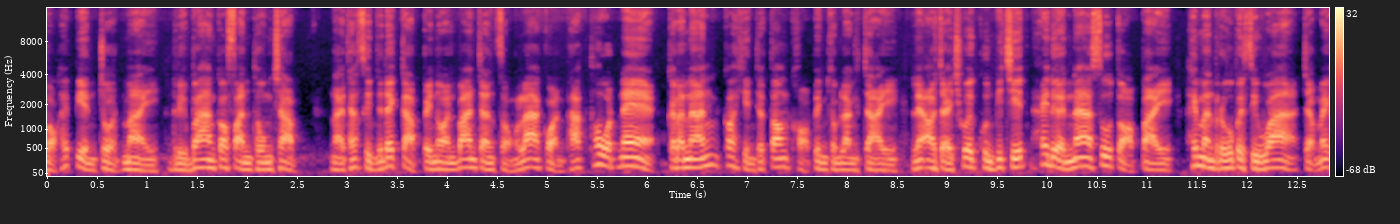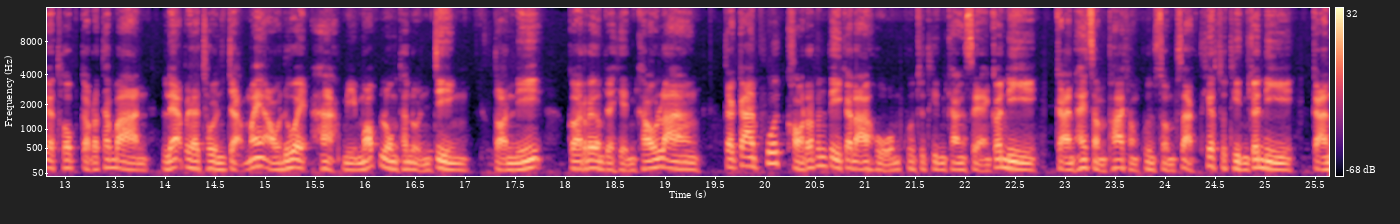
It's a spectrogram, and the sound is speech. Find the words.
บอกให้เปลี่ยนโจทย์ใหม่ หรือบ้างก็ฟันธงฉับ นายทักษิณจะได้กลับไปนอนบ้านจันทร์สองล่าก่อนพักโทษแน่ กระนั้นก็เห็นจะต้องขอเป็นกำลังใจ และเอาใจช่วยคุณพิชิตให้เดินหน้าสู้ต่อไป ให้มันรู้ไปสิว่าจะไม่กระทบกับรัฐบาล และประชาชนจะไม่เอาด้วยหากมีม็อบลงถนนจริง ตอนนี้ก็เริ่มจะเห็นเขาลาง จากการพูดของรัฐมนตรีกลาโหม คุณสุทินคลังแสงก็ดี การให้สัมภาษณ์ของคุณสมศักดิ์เทพสุทินก็ดี การ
